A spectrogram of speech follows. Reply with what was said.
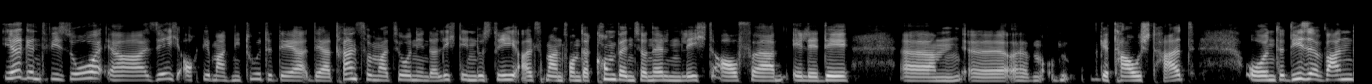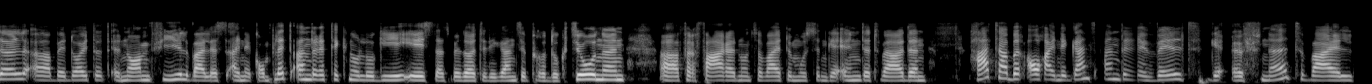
irgendwie so äh, sehe ich auch die Magnitude der, der Transformation in der Lichtindustrie, als man von der konventionellen Licht auf äh, LED ähm, äh, ähm, getauscht hat. Und dieser Wandel äh, bedeutet enorm viel, weil es eine komplett andere Technologie ist. Das bedeutet, die ganze Produktionen, äh, Verfahren und so weiter müssen geändert werden. Hat aber auch eine ganz andere Welt geöffnet, weil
